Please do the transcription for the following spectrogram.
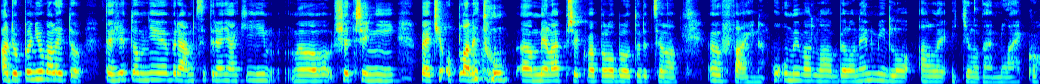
A doplňovali to, takže to mě v rámci teda nějaký uh, šetření péče o planetu uh, milé překvapilo, bylo to docela uh, fajn. U umyvadla bylo nejen mídlo, ale i tělové mléko.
